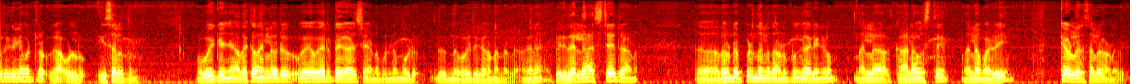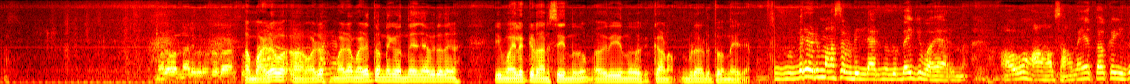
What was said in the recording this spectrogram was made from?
ഒരു കിലോമീറ്റർ ഉള്ളൂ ഈ സ്ഥലത്തുനിന്ന്. പോയി കഴിഞ്ഞാൽ അതൊക്കെ നല്ലൊരു വേറിട്ട കാഴ്ചയാണ് പുന്നമ്മൂട് ഇതിന്ന് പോയിട്ട് കാണാനുള്ളത്. അങ്ങനെ പിന്നെ ഇതെല്ലാം എസ്റ്റേറ്റാണ്. അതുകൊണ്ട് എപ്പോഴും നല്ല തണുപ്പും കാര്യങ്ങളും നല്ല കാലാവസ്ഥയും നല്ല മഴയും ഒക്കെ ഉള്ളൊരു സ്ഥലമാണിത്. മഴ വന്നാൽ ഡാൻസ് ആ മഴ ആ മഴ മഴ മഴത്തുണ്ടെങ്കിൽ വന്നു കഴിഞ്ഞാൽ അവരത് ഈ മയിലൊക്കെ ഡാൻസ് ചെയ്യുന്നതും അവർ ചെയ്യുന്നതൊക്കെ കാണാം. ഇവിടെ അടുത്ത് വന്നു കഴിഞ്ഞാൽ. ഇവരൊരു മാസം ഇവിടെ ഇല്ലായിരുന്നു ദുബൈക്ക് പോയായിരുന്നു. ഓ ആ സമയത്തൊക്കെ ഇത്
